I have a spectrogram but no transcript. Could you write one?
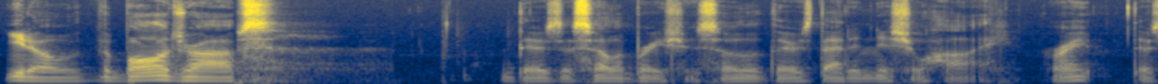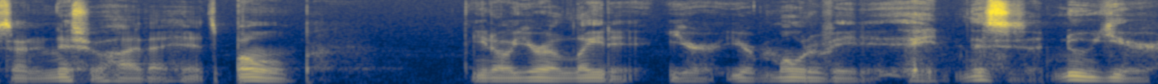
you know the ball drops. There's a celebration, so there's that initial high, right? There's an initial high that hits. Boom. You know, you're elated. You're you're motivated. Hey, this is a new year.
